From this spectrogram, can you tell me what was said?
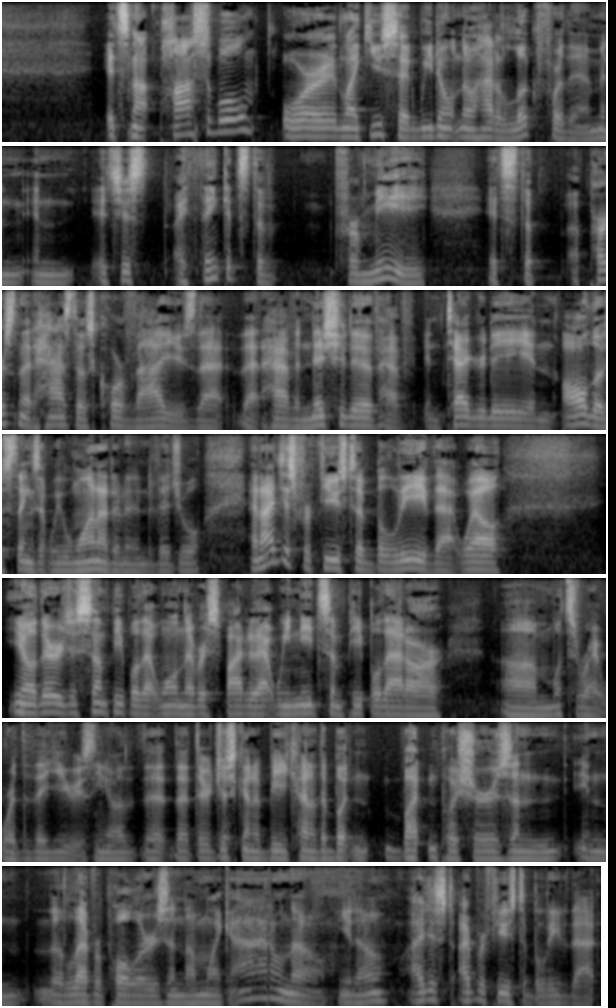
it's not possible, or like you said, we don't know how to look for them, and and it's just. I think it's the for me, it's the a person that has those core values that that have initiative, have integrity, and all those things that we want out of an individual. And I just refuse to believe that. Well, you know, there are just some people that will never spider that. We need some people that are um, what's the right word that they use? You know, that, that they're just going to be kind of the button button pushers and in the lever pullers. And I'm like, I don't know. You know, I just I refuse to believe that.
